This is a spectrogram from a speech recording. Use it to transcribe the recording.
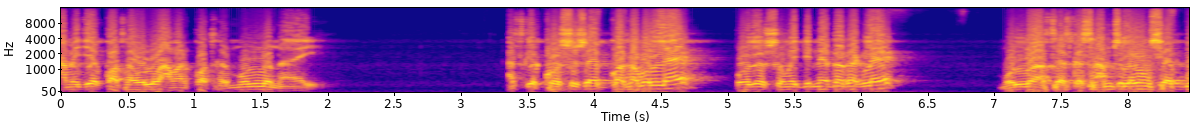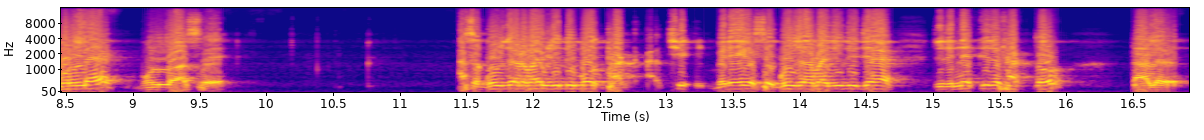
আমি যে কথা বলব, আমার কথার মূল্য নাই। আজকে খসু সাহেব কথা বললে প্রযোজক সমিতির নেতা থাকলে মূল্য আছে। আজকে শামসুল এবং সাহেব বললে মূল্য আছে। আচ্ছা গুলজার ভাই যদি থাক বেড়ে গেছে। গুলজার ভাই যদি যদি নেতৃত্বে থাকতো, তাহলে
